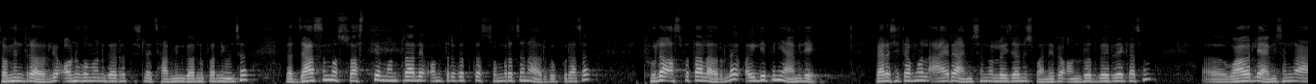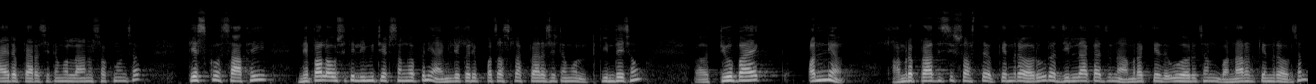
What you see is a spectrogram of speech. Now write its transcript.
संयन्त्रहरूले अनुगमन गरेर त्यसलाई छानबिन गर्नुपर्ने हुन्छ र जहाँसम्म स्वास्थ्य मन्त्रालय अन्तर्गतका संरचनाहरूको कुरा छ ठुला अस्पतालहरूलाई अहिले पनि हामीले प्यारासिटामोल आएर हामीसँग लैजानुहोस् भनेर अनुरोध गरिरहेका छौँ। उहाँहरूले हामीसँग आएर प्यारासिटामोल लान सक्नुहुन्छ। त्यसको साथै नेपाल औषधि लिमिटेडसँग पनि हामीले करिब पचास लाख प्यारासिटामोल किन्दैछौँ। त्यो बाहेक अन्य हाम्रो प्रादेशिक स्वास्थ्य केन्द्रहरू र जिल्लाका जुन हाम्रा के उहरू छन् भण्डारण केन्द्रहरू छन्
